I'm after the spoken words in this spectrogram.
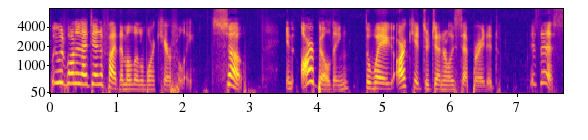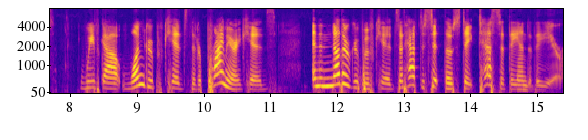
we would want to identify them a little more carefully. So, in our building, the way our kids are generally separated is this. We've got one group of kids that are primary kids and another group of kids that have to sit those state tests at the end of the year.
